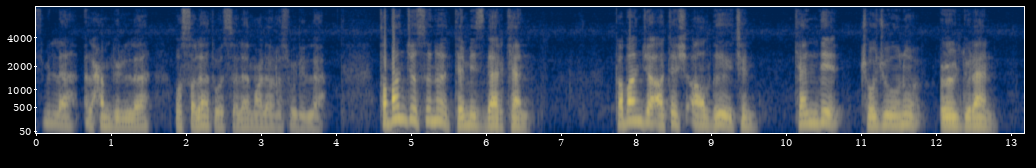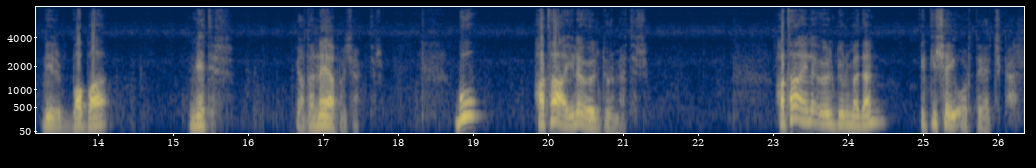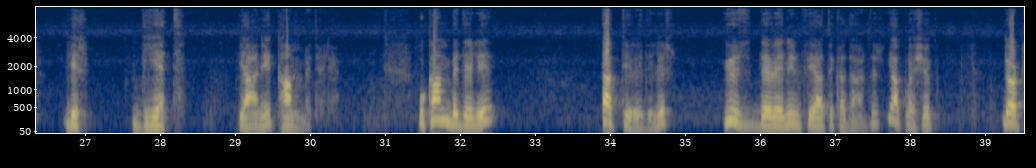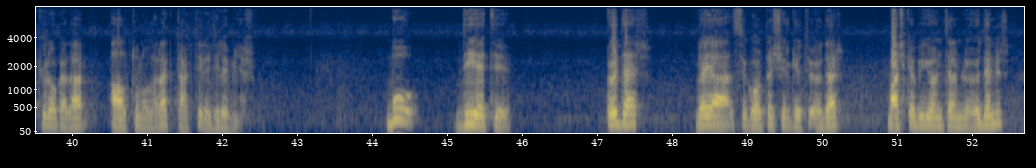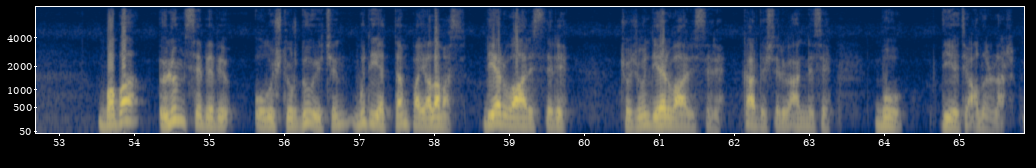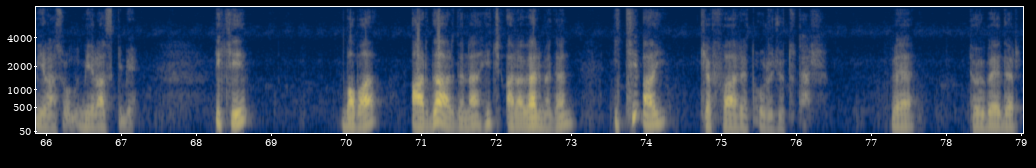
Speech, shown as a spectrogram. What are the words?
Bismillah, elhamdülillah, ve salatu ve selamu ala Resulillah. Tabancasını temizlerken, tabanca ateş aldığı için kendi çocuğunu öldüren bir baba nedir? Ya da ne yapacaktır? Bu hata ile öldürmedir. Hata ile öldürmeden iki şey ortaya çıkar. Bir, diyet yani kan bedeli. Bu kan bedeli takdir edilir. 100 devenin fiyatı kadardır. Yaklaşık 4 kilo kadar altın olarak takdir edilebilir. Bu diyeti öder veya sigorta şirketi öder, başka bir yöntemle ödenir. Baba ölüm sebebi oluşturduğu için bu diyetten pay alamaz. Diğer varisleri, çocuğun diğer varisleri, kardeşleri ve annesi bu diyeti alırlar. Miras miras gibi. İki, baba ardı ardına hiç ara vermeden iki ay kefaret orucu tutar. Ve tövbe eder,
